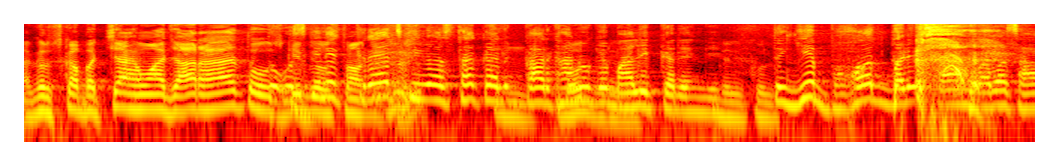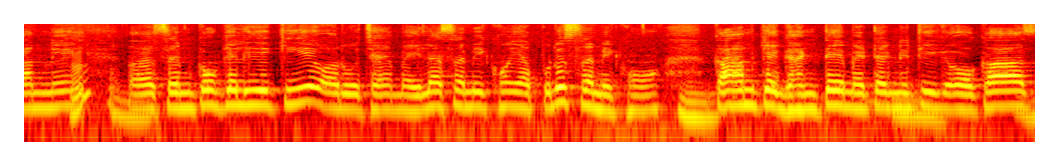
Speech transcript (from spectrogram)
अगर उसका बच्चा है वहाँ जा रहा है तो तो उसकी उसके लिए क्रैच की व्यवस्था कर, कारखानों के मालिक करेंगे। तो ये बहुत बड़े काम बाबा साहब ने श्रमिकों के लिए किए और वो चाहे महिला श्रमिक हो या पुरुष श्रमिक हो काम के घंटे मैटरनिटी के अवकाश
